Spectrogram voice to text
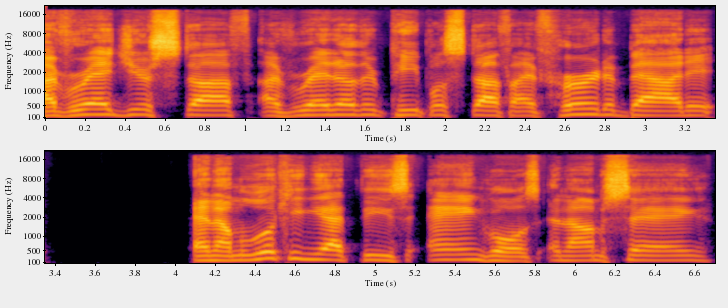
I've read your stuff. I've read other people's stuff. I've heard about it. And I'm looking at these angles and I'm saying,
